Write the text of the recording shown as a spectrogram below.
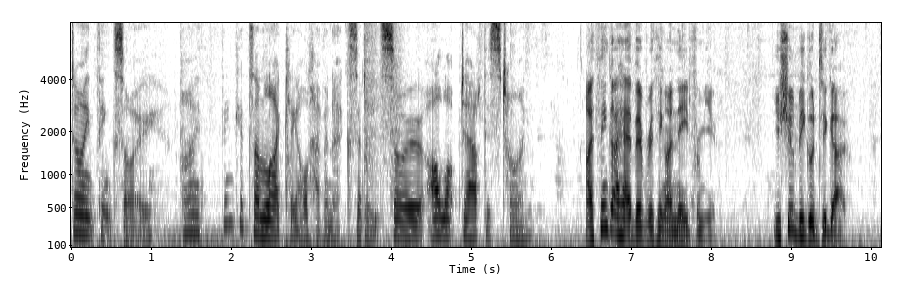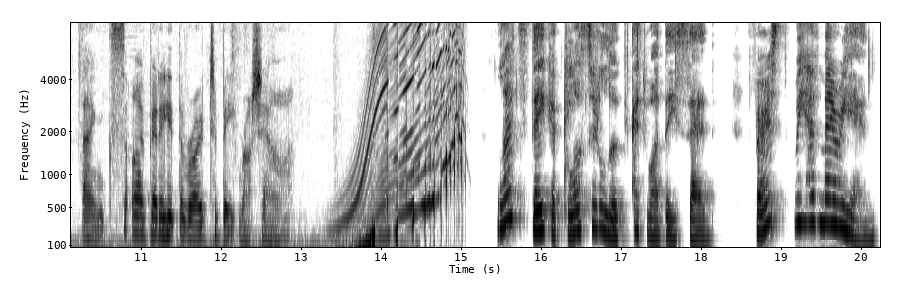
don't think so. I think it's unlikely I'll have an accident, so I'll opt out this time. I think I have everything I need from you. You should be good to go. Thanks. I better hit the road to beat rush hour. Let's take a closer look at what they said. First, we have Marianne.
